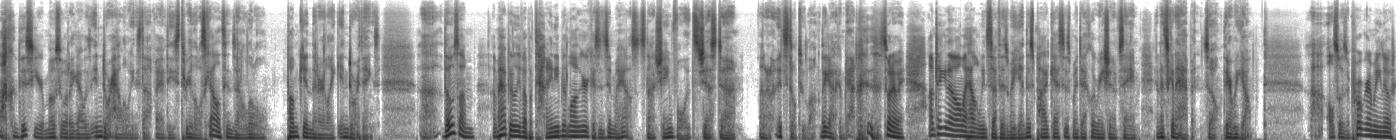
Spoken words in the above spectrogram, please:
Uh, this year, most of what I got was indoor Halloween stuff. I have these three little skeletons and a little pumpkin that are like indoor things. Uh, those I'm I'm happy to leave up a tiny bit longer because it's in my house. It's not shameful. It's just uh, I don't know. It's still too long. They got to come down. so anyway, I'm taking down all my Halloween stuff this weekend. This podcast is my declaration of same, and it's going to happen. So there we go. Uh, also, as a programming note,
